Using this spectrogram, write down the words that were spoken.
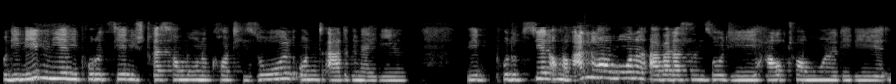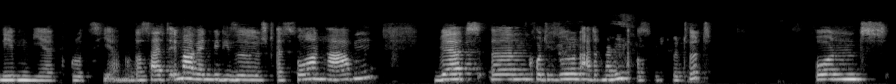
Und die Nebennieren, die produzieren die Stresshormone Cortisol und Adrenalin. Sie produzieren auch noch andere Hormone, aber das sind so die Haupthormone, die die Nebennieren produzieren. Und das heißt, immer wenn wir diese Stressoren haben, wird ähm, Cortisol und Adrenalin ausgeschüttet. Und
